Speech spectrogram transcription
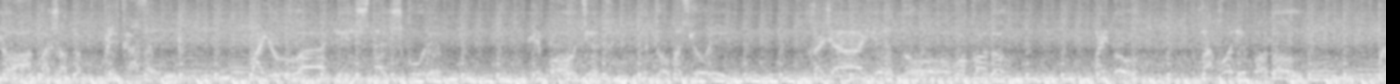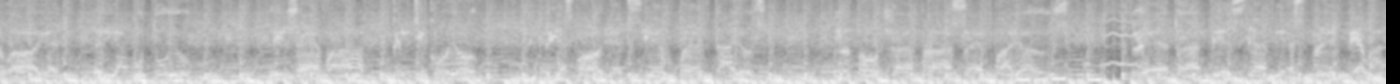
Но обожженным приказом Пою о личной шкуре Не будет думать Юрий Хозяину в угоду Пойду в огонь и воду Бывает, я бутую И живо критикую. Я спорить с ним пытаюсь Но тут же просыпаюсь. Это песня без припева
